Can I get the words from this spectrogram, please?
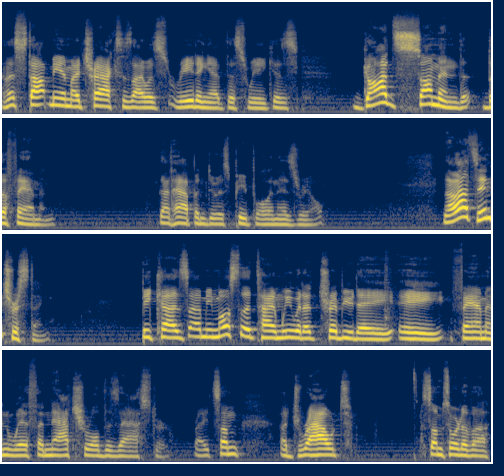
and this stopped me in my tracks as I was reading it this week, is God summoned the famine that happened to his people in Israel. Now that's interesting because, I mean, most of the time we would attribute a, a famine with a natural disaster, right? Some, a drought, some sort of a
